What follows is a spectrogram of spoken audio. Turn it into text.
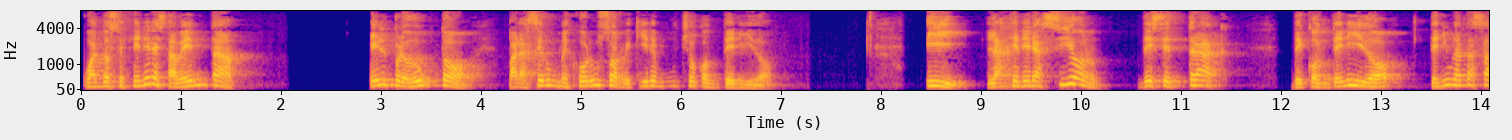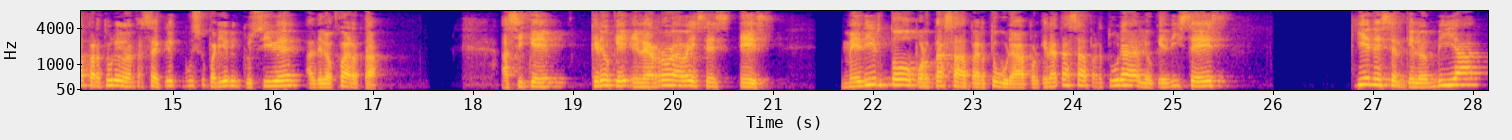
cuando se genera esa venta, el producto, para hacer un mejor uso, requiere mucho contenido. Y la generación de ese track de contenido tenía una tasa de apertura y una tasa de clic muy superior inclusive al de la oferta. Así que creo que el error a veces es medir todo por tasa de apertura, porque la tasa de apertura lo que dice es quién es el que lo envía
